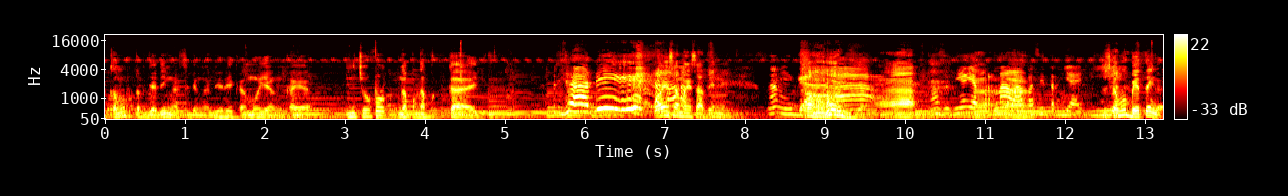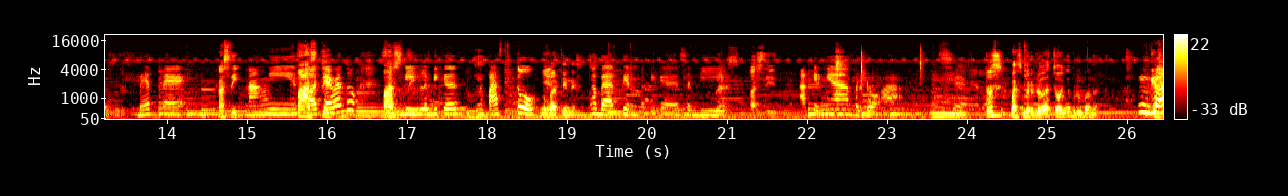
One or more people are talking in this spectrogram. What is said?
kamu terjadi nggak sih dengan diri kamu yang kayak ini cowok nggak peka-peka gitu? terjadi Oh yang sama yang saat ini. nah enggak Oh enggak. maksudnya ya Nah, pernah lah pasti terjadi Terus kamu bete nggak sih? bete Pasti. nangis kalau Pasti. cewek tuh Pasti. sedih lebih ke pasti tuh. Ngebatin ya? ngebatin lebih ke sedih Pasti akhirnya berdoa Hmm. Cielah. Terus pas berdoa cowoknya berubah nggak? enggak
